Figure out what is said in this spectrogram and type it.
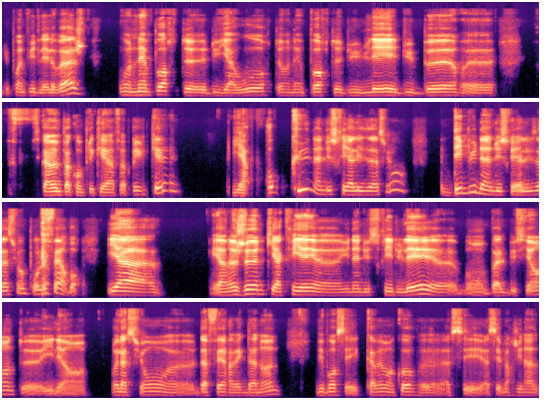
du point de vue de l'élevage, où on importe du yaourt, on importe du lait, du beurre. c'est quand même pas compliqué à fabriquer. Il n'y a aucune industrialisation début d'industrialisation pour le faire. Bon, il y a, un jeune qui a créé euh, une industrie du lait, euh, bon, balbutiante, euh, il est en relation d'affaires avec Danone, mais bon, c'est quand même encore assez marginal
